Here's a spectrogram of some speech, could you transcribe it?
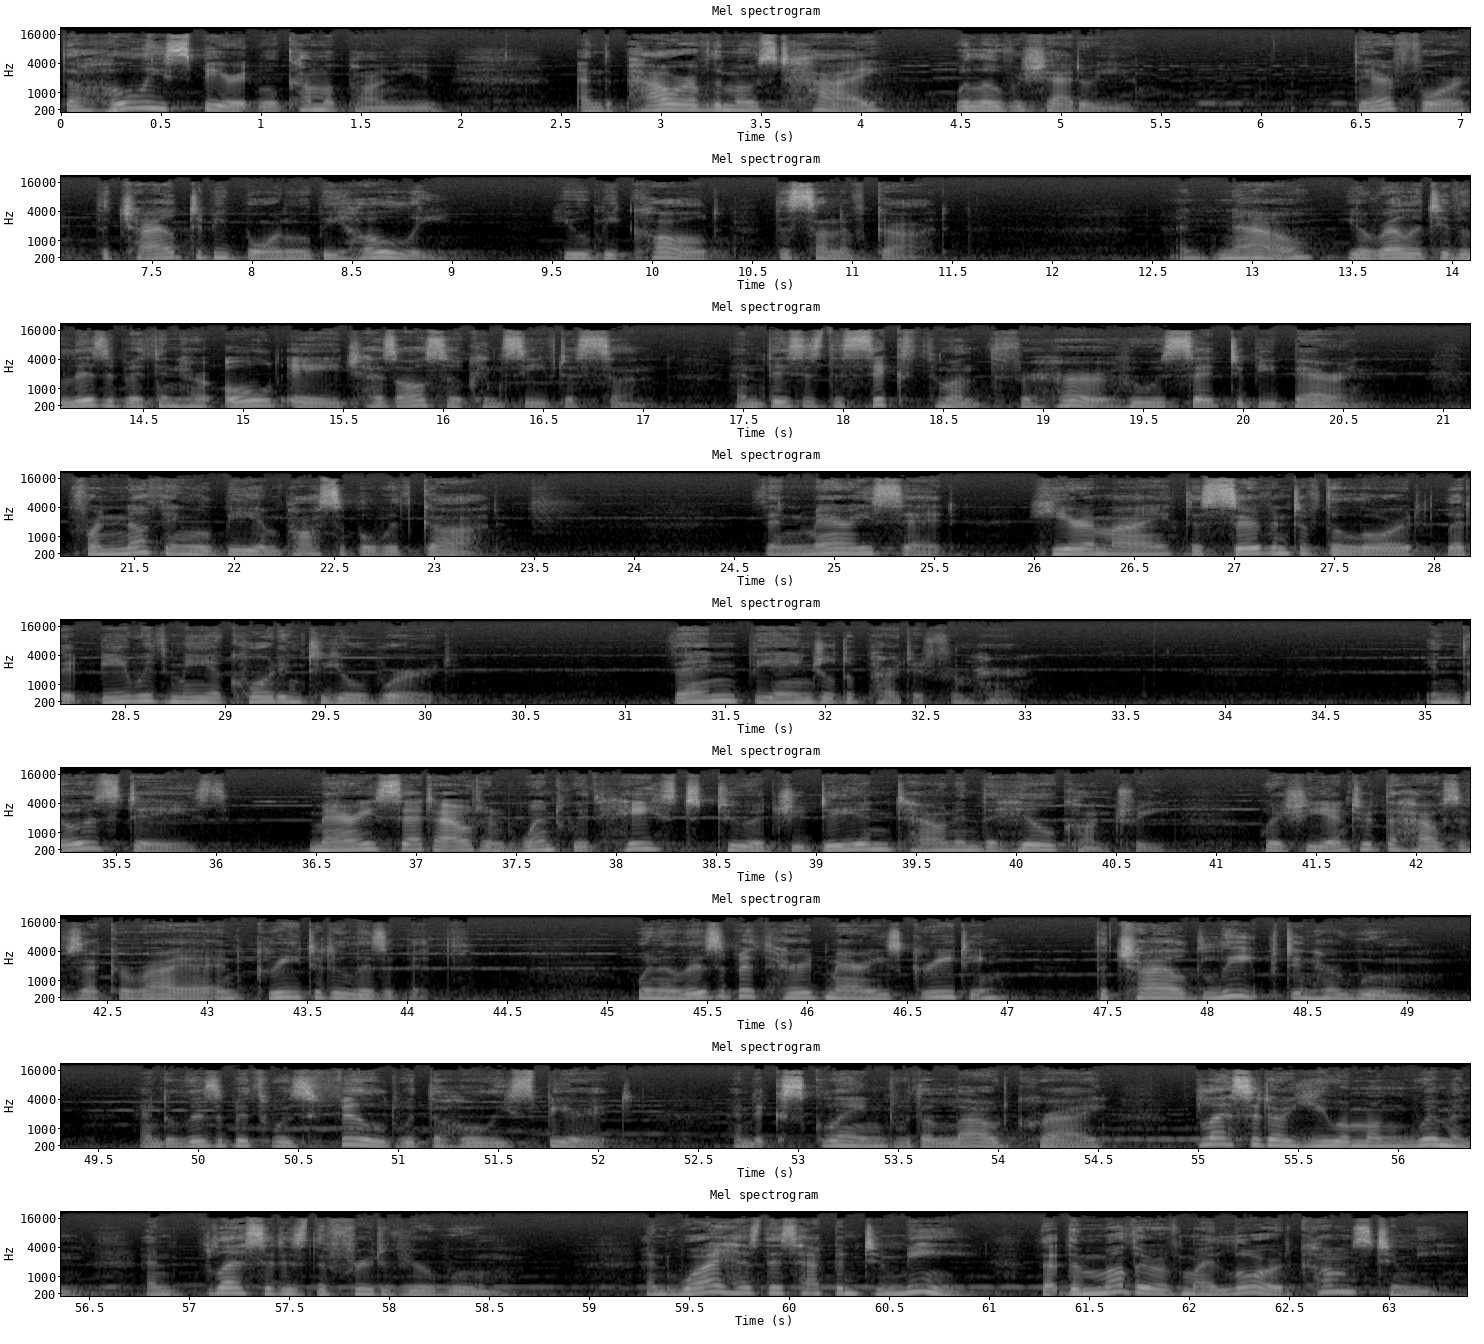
the Holy Spirit will come upon you, and the power of the Most High will overshadow you. Therefore, the child to be born will be holy. He will be called the Son of God. And now, your relative Elizabeth, in her old age, has also conceived a son, and this is the sixth month for her who was said to be barren, for nothing will be impossible with God. Then Mary said, here am I, the servant of the Lord, let it be with me according to your word. Then the angel departed from her. In those days, Mary set out and went with haste to a Judean town in the hill country, where she entered the house of Zechariah and greeted Elizabeth. When Elizabeth heard Mary's greeting, the child leaped in her womb, and Elizabeth was filled with the Holy Spirit, and exclaimed with a loud cry, Blessed are you among women, and blessed is the fruit of your womb. And why has this happened to me, that the mother of my Lord comes to me?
